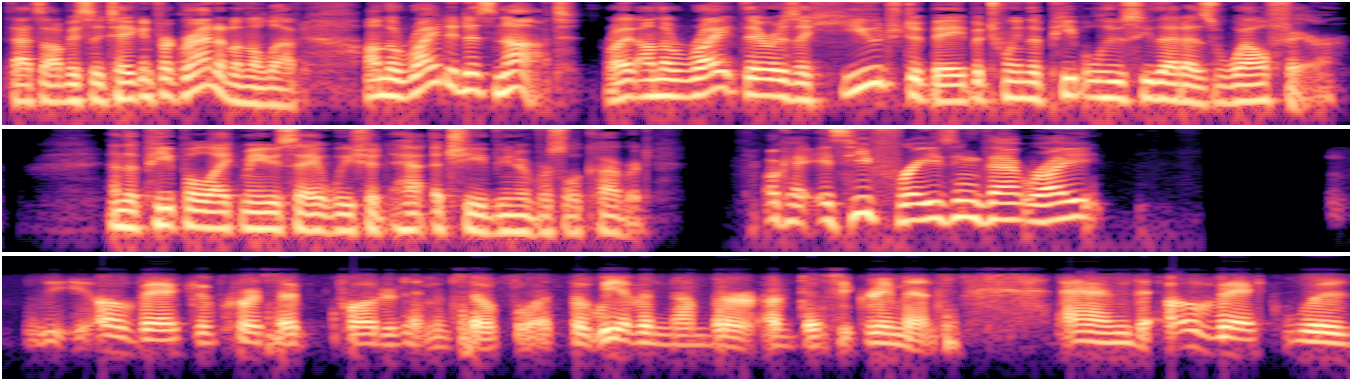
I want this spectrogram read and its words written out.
That's obviously taken for granted on the left. On the right, it is not, right? On the right, there is a huge debate between the people who see that as welfare and the people like me who say we should ha- achieve universal coverage. Okay, is he phrasing that right? Oh, Avik, of course, I've quoted him and so forth, but we have a number of disagreements. And oh, Avik was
